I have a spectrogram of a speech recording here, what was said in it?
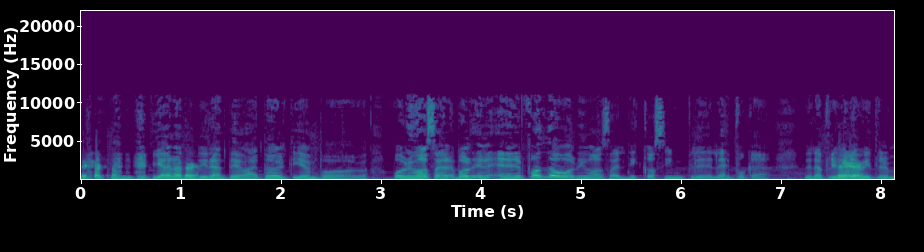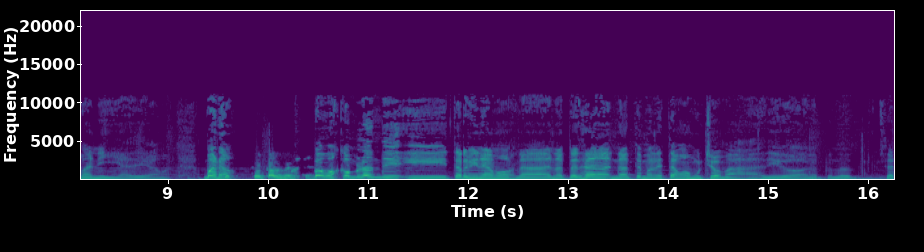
Exactamente. y ahora te tiran temas todo el tiempo. Volvimos a, vol- en, en el fondo volvimos al disco simple de la época de la primera. Beatlemanía, digamos. Bueno, Totalmente. vamos con Blondie y terminamos la nota. Ya no te molestamos mucho más, digo. No, no- ya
